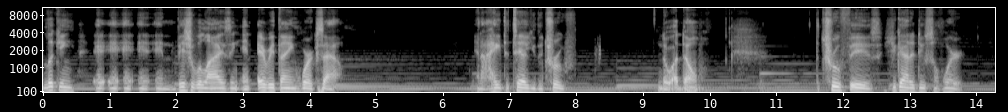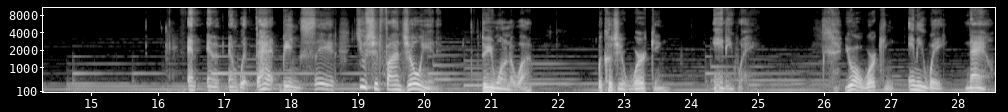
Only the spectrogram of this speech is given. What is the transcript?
looking and visualizing and everything works out. And I hate to tell you the truth. No, I don't. The truth is, you got to do some work. And, and, and with that being said, you should find joy in it. Do you want to know why? Because you're working anyway. You are working anyway now.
